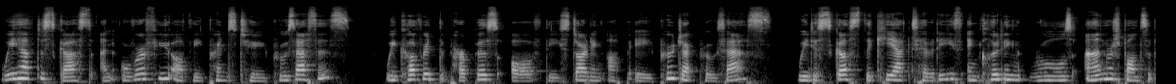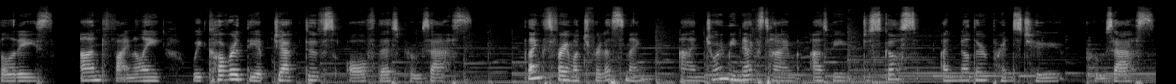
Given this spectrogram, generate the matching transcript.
We have discussed an overview of the Prince 2 processes. We covered the purpose of the starting up a project process. We discussed the key activities, including roles and responsibilities. And finally, we covered the objectives of this process. Thanks very much for listening, and join me next time as we discuss another Prince 2 process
